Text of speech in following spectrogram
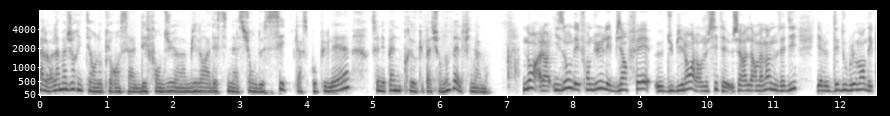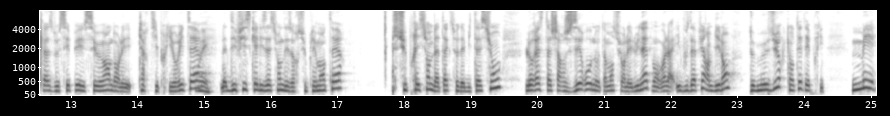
Alors, la majorité, en l'occurrence, a défendu un bilan à destination de ces classes populaires. Ce n'est pas une préoccupation nouvelle, finalement. Non, alors ils ont défendu les bienfaits euh, du bilan. Alors je cite, Gérald Darmanin nous a dit, il y a le dédoublement des classes de CP et CE1 dans les quartiers prioritaires, la défiscalisation des heures supplémentaires, suppression de la taxe d'habitation, le reste à charge zéro, notamment sur les lunettes. Bon, voilà, il vous a fait un bilan de mesures qui ont été prises. Mais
